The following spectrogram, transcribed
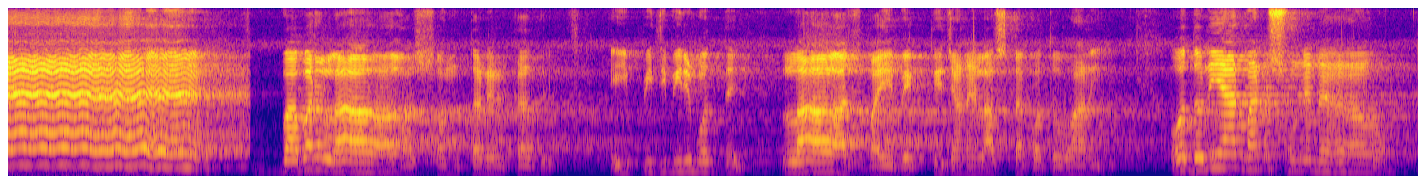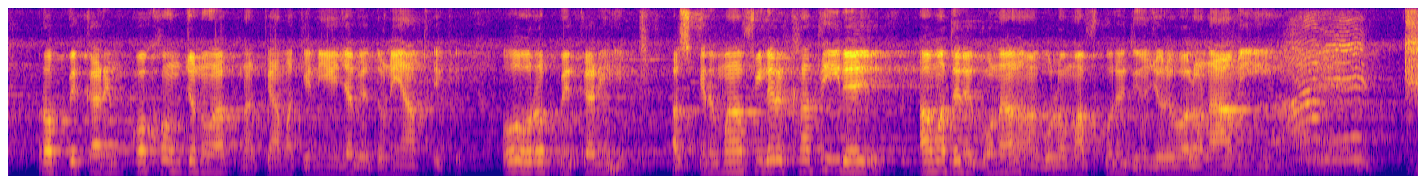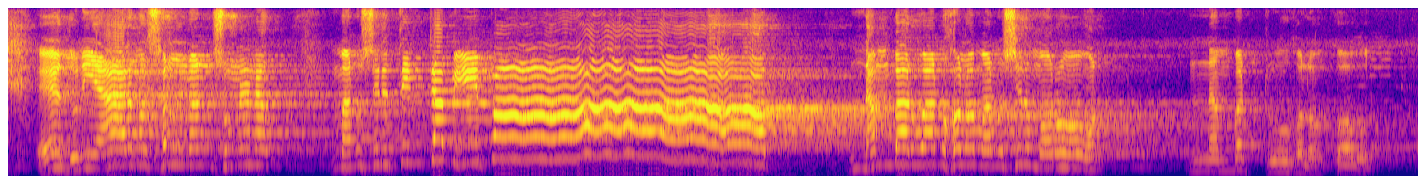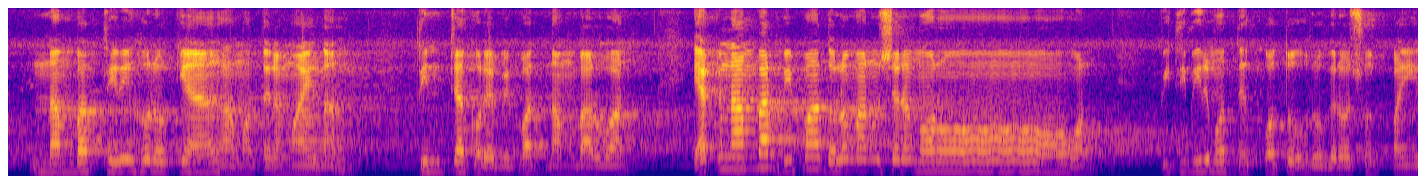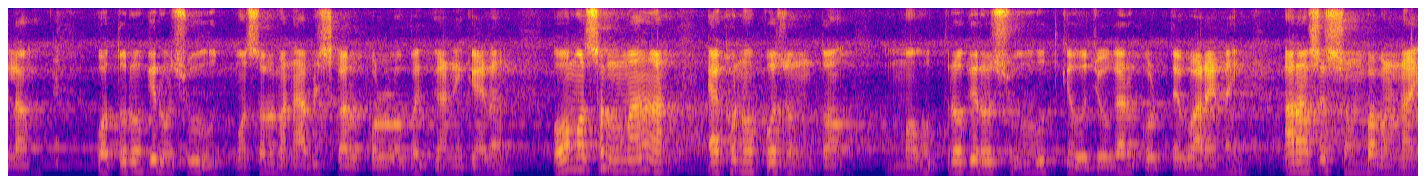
বাবার লাশ সন্তানের কাঁদে এই পৃথিবীর মধ্যে লাশ বাই ব্যক্তি জানে লাশটা কত ভারী। ও দুনিয়ার মানুষ শুনে নাও, রব্বে কারিম কখন যেন আপনাকে আমাকে নিয়ে যাবে দুনিয়া থেকে? ও রব্বে কারিম, আজকের মাহফিলের খাতিরে আমাদের গোনাগুলো মাফ করে দিও জোরে বলো না আমি এ দুনিয়ার মুসলমান শুনে না মানুষের তিনটা বিপদ। নাম্বার ওয়ান হলো মানুষের মরণ নাম্বার টু হলো কবর নাম্বার থ্রি হলো কিয়ামতের ময়দান। তিনটা করে বিপদ নাম্বার ওয়ান এক নাম্বার বিপদ হলো মানুষের মরণ। পৃথিবীর মধ্যে কত রোগের ওষুধ পাইলাম, কত রোগের ওষুধ মুসলমান আবিষ্কার করল বৈজ্ঞানিকেরা। ও মুসলমান, এখনও পর্যন্ত মৌত রোগের ওষুধ কেউ জোগাড় করতে পারে নাই। আর আসার সম্ভাবনা নাই।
